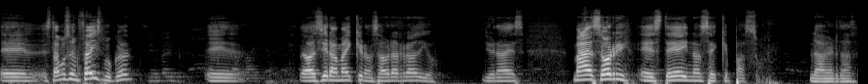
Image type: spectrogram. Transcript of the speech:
Eh, estamos en Facebook, ¿eh? Eh, le voy a decir a Mike que nos abra radio de una vez. Más, sorry, este, y no sé qué pasó, la verdad.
